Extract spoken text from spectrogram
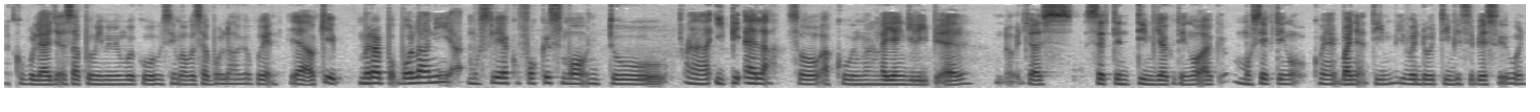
aku boleh ajak siapa member-member aku sembang pasal bola ke apa kan. Yeah, okay. Merapat bola ni, mostly aku fokus more into uh, EPL lah. So, aku memang layan gila EPL. Not just certain team je aku tengok. Aku, mostly aku tengok banyak, team. Even though team biasa-biasa pun.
